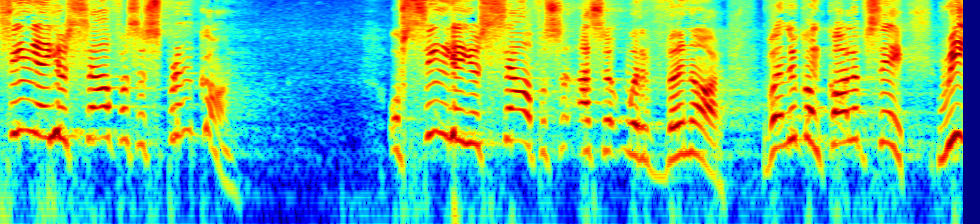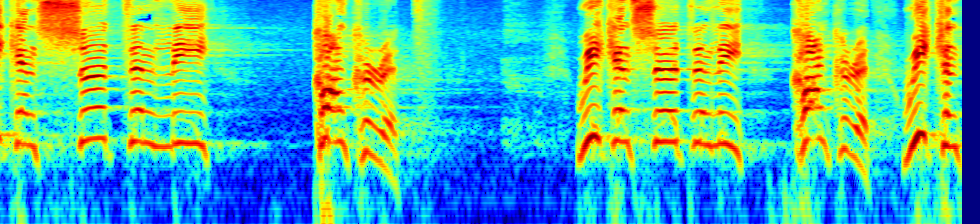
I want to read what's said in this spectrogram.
sien jy jouself as 'n sprinkaan? Of sien jy jouself as as 'n oorwinnaar? Want hoekom Caleb sê, "We can certainly conquer it." We can certainly conquer it. We can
